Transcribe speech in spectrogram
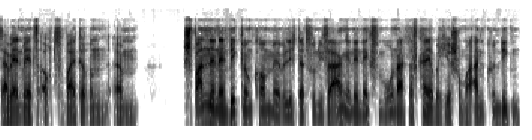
Da werden wir jetzt auch zu weiteren ähm, spannenden Entwicklungen kommen. Mehr will ich dazu nicht sagen in den nächsten Monaten. Das kann ich aber hier schon mal ankündigen.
